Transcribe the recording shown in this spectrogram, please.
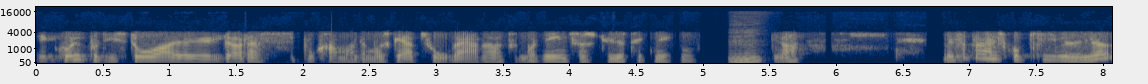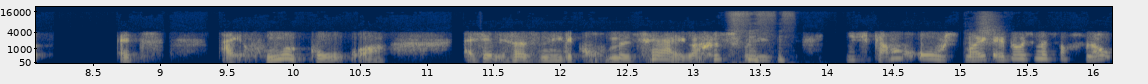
Det er kun på de store øh, lørdagsprogrammer, der måske er to værter, hvor den ene så styrer teknikken. Mm. Nå. Men så blev han sgu kimet ned, at nej, hun var god, og altså, jeg så sådan helt krummet tær, ikke også? Fordi de skamroste mig ikke. Jeg blev simpelthen så flov.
